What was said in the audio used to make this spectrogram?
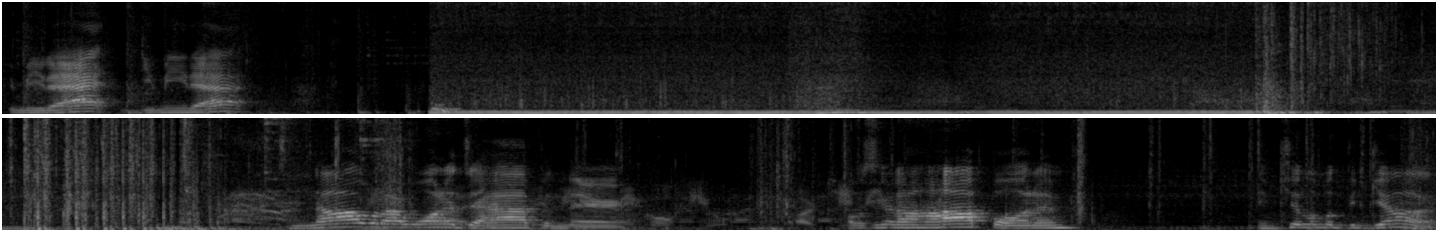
Give me that. Give me that. It's not what I wanted to happen there. Bingo fuel. RTB I was gonna hop on him and kill him with the gun.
